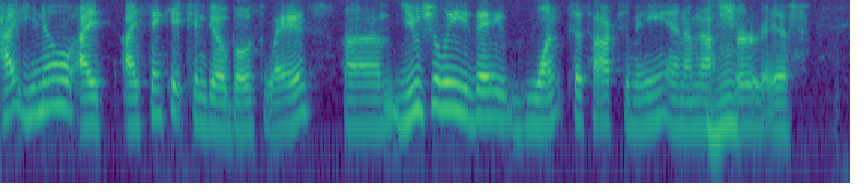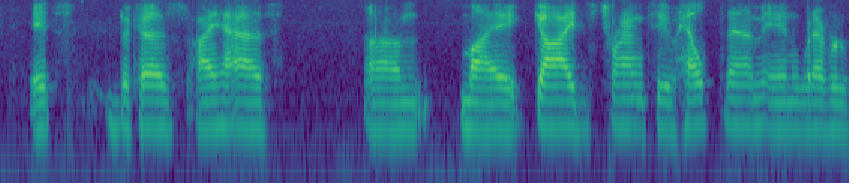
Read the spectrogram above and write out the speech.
I, you know, I, I think it can go both ways. Um, usually they want to talk to me, and I'm not Mhm. sure if it's because I have um, my guides trying to help them in whatever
